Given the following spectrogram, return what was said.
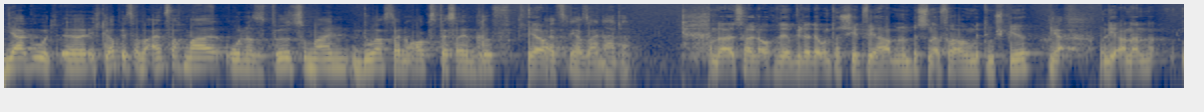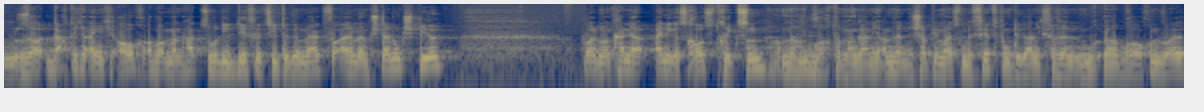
Ja gut, äh, ich glaube jetzt aber einfach mal, ohne es böse zu meinen, du hast deine Orks besser im Griff, Ja. als er seine hatte. Und da ist halt auch der, wieder der Unterschied, wir haben ein bisschen Erfahrung mit dem Spiel. Ja. Und die anderen, so, dachte ich eigentlich auch, aber man hat so die Defizite gemerkt, vor allem im Stellungsspiel. Weil man kann ja einiges raustricksen und das brauchte man gar nicht anwenden. Ich habe die meisten Befehlspunkte gar nicht verwenden äh, brauchen, weil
